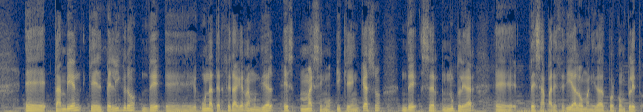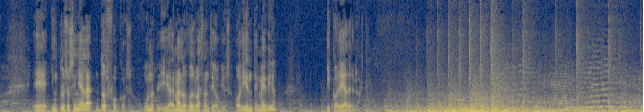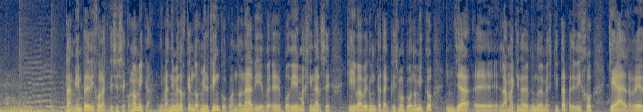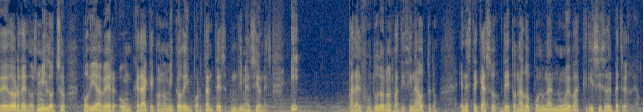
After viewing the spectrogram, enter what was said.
también que el peligro de una tercera guerra mundial es máximo y que en caso de ser nuclear eh, desaparecería la humanidad por completo. Eh, incluso señala dos focos, uno, y además los dos bastante obvios, Oriente Medio y Corea del Norte. También predijo la crisis económica, ni más ni menos que en 2005, cuando nadie eh, podía imaginarse que iba a haber un cataclismo económico, ya eh, la máquina de Bruno de Mezquita predijo que alrededor de 2008 podía haber un crack económico de importantes dimensiones. Y para el futuro nos vaticina otro, en este caso detonado por una nueva crisis del petróleo.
